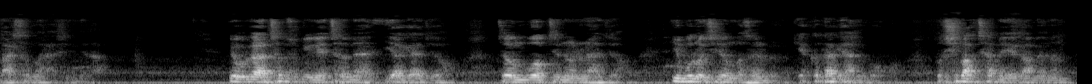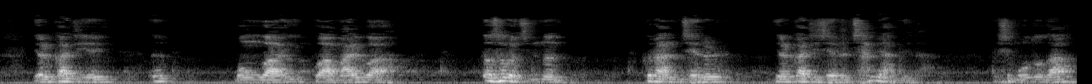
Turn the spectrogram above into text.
말씀을 하십니다. 우리가 천수경에 처음에 이야기하죠. 정부 업진언을 하죠. 입으로 지은 것을 깨끗하게 하는 거고 또 시박참회에 가면은 열 가지의 어? 몸과 입과 말과 뜻으로 짓는 그러한 죄를 열 가지 죄를 참여합니다. 그것이 모두 다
